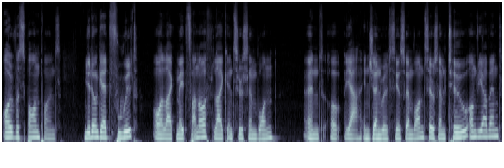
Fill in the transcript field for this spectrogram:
all the spawn points. You don't get fooled or like made fun of like in CSM 1 and oh yeah in general CSM 1 CSM 2 on the other end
